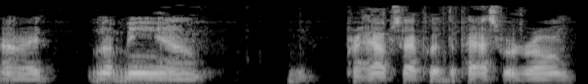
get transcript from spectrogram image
All right, let me uh, Perhaps I put the password wrong.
